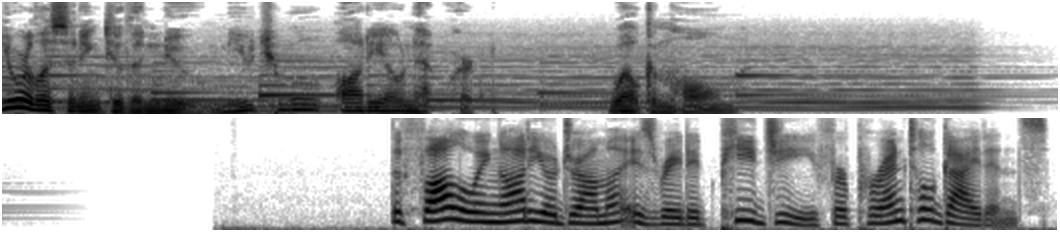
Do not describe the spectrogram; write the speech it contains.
You're listening to the new Mutual Audio Network. Welcome home. The following audio drama is rated PG for parental guidance.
